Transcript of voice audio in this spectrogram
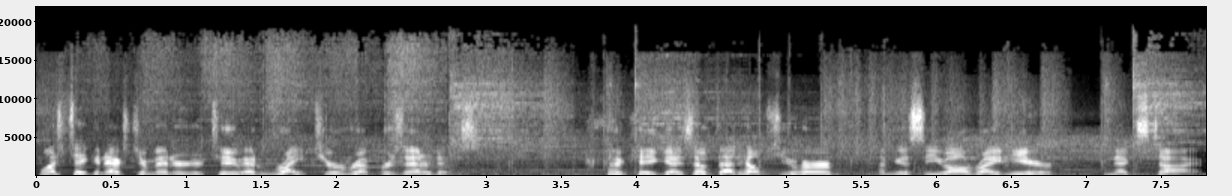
why don't you take an extra minute or two and write your representatives? Okay, guys, hope that helps you, Herb. I'm going to see you all right here next time.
